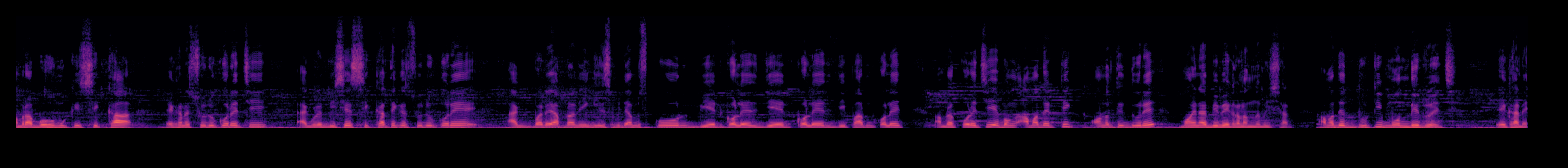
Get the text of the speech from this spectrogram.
আমরা বহুমুখী শিক্ষা এখানে শুরু করেছি। একবারে বিশেষ শিক্ষা থেকে শুরু করে একবারে আপনার English medium school B Ed college D Ed college D Pharm college আমরা করেছি এবং আমাদের ঠিক অনতি দূরে ময়না বিবেকানন্দ মিশন। আমাদের দুটি মন্দির রয়েছে এখানে।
